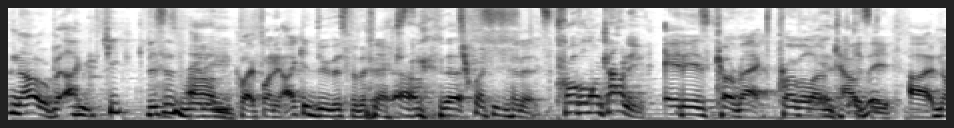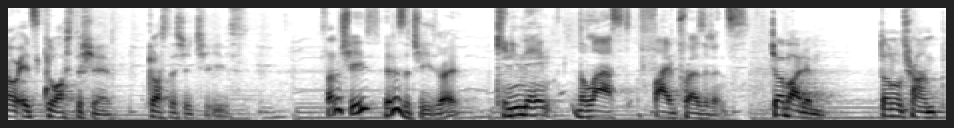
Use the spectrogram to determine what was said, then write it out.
No, but I keep. This is really quite funny. I could do this for the next Um, the- 20 minutes. Provolone County. It is correct. Provolone Is County. it? Uh, no, it's Gloucestershire. Gloucestershire cheese. Is that a cheese? It is a cheese, right? Can you name the last five presidents? Joe Biden, Donald Trump,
